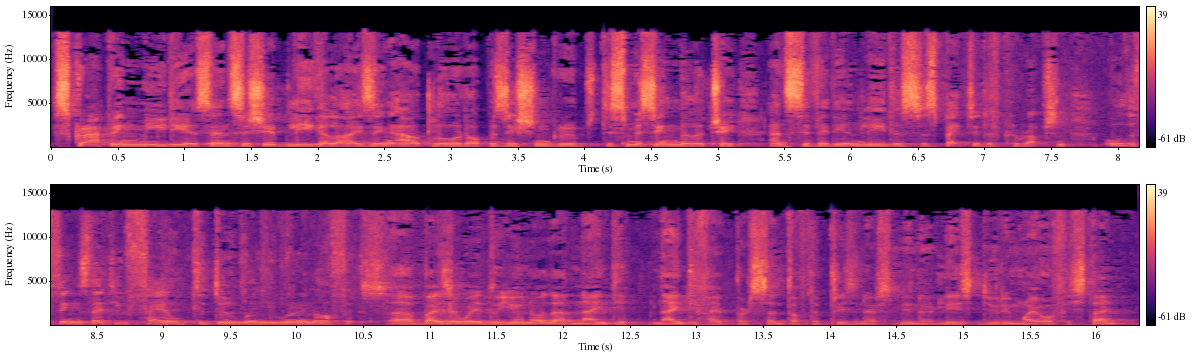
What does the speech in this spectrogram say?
scrapping media censorship, legalizing outlawed opposition groups, dismissing military and civilian leaders suspected of corruption. All the things that you failed to do when you were in office. Uh, by the way, do you know that 90, 95% of the prisoners been released during my office time?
